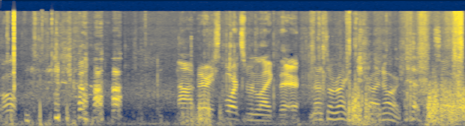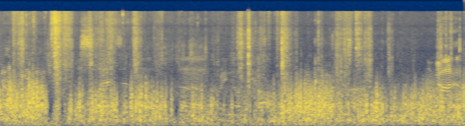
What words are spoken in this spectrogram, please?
Oh. Not very sportsmanlike there. That's all right. We tried hard. so we got the, uh, the sleds and the, the I don't even know what you call them. You got it. Uh,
